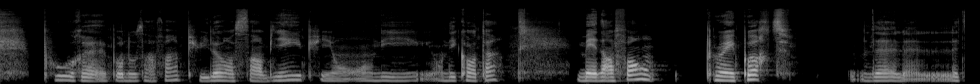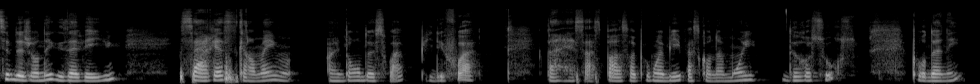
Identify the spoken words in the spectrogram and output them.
pour, euh, pour nos enfants, puis là, on se sent bien, puis on, on est, on est content. Mais dans le fond, peu importe le, le, le, type de journée que vous avez eu, ça reste quand même un don de soi. Puis des fois, ça se passe un peu moins bien parce qu'on a moins de ressources pour donner.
